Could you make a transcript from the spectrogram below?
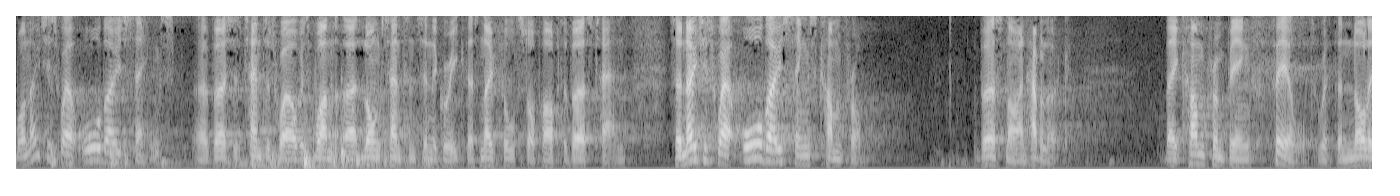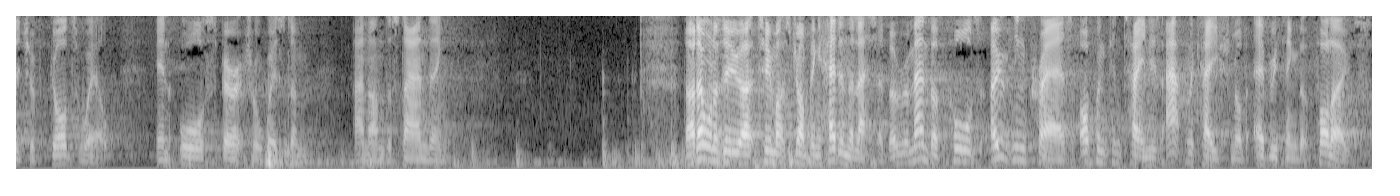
Well, notice where all those things, uh, verses 10 to 12 is one uh, long sentence in the Greek, there's no full stop after verse 10. So notice where all those things come from. Verse 9, have a look. They come from being filled with the knowledge of God's will in all spiritual wisdom and understanding. Now, I don't want to do uh, too much jumping ahead in the letter, but remember, Paul's opening prayers often contain his application of everything that follows.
